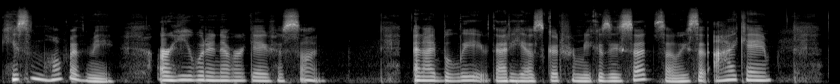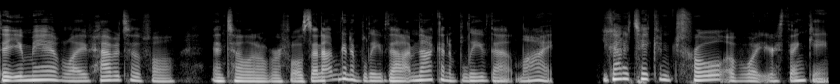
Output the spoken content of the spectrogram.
He's in love with me, or he would have never gave his son. And I believe that he has good for me because he said so. He said, I came that you may have life, have it to the full until it overflows. And I'm going to believe that. I'm not going to believe that lie. You got to take control of what you're thinking.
